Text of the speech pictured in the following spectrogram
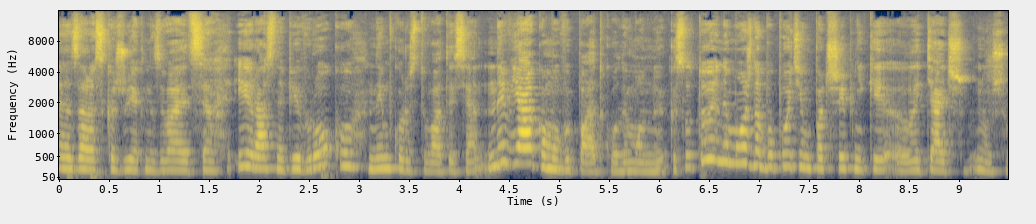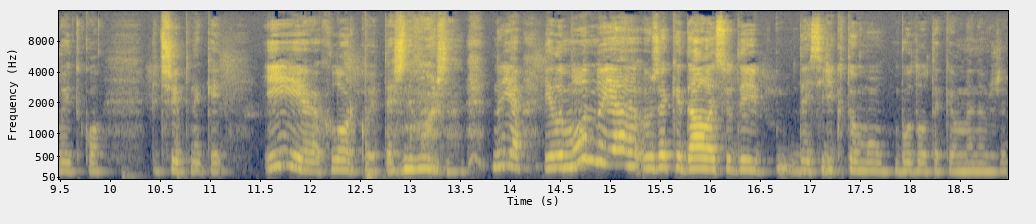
Е, Зараз скажу, як називається, і раз на півроку ним користуватися. Ні в якому випадку лимонною кислотою не можна, бо потім підшипники летять ну, швидко, підшипники. І хлоркою теж не можна. Ну, я, і лимонну я вже кидала сюди десь рік тому, було таке в мене вже.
